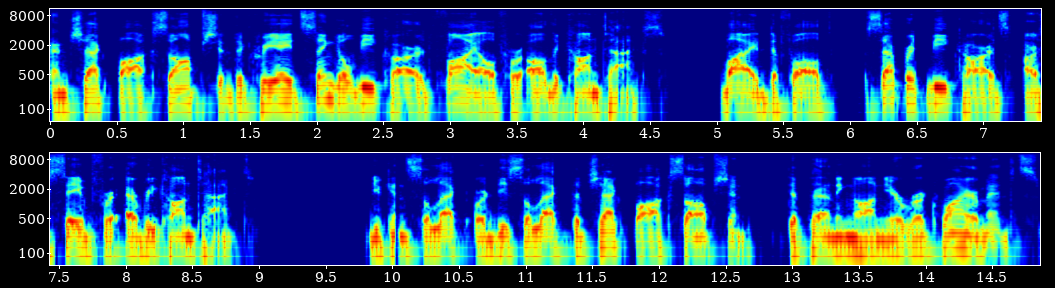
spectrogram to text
And checkbox option to create single vCard file for all the contacts. By default, separate vCards are saved for every contact. You can select or deselect the checkbox option, depending on your requirements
